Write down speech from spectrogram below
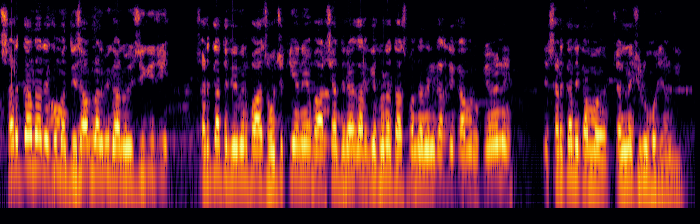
ਸੜਕਾਂ ਦਾ ਦੇਖੋ ਮੰਤਰੀ ਸਾਹਿਬ ਨਾਲ ਵੀ ਗੱਲ ਹੋਈ ਸੀਗੀ ਜੀ। ਸੜਕਾਂ ਤਕਰੀਬਨ ਪਾਸ ਹੋ ਚੁੱਕੀਆਂ ਨੇ। ਬਾਰਿਸ਼ਾਂ ਦਿਨਾਂ ਕਰਕੇ ਥੋੜਾ 10-15 ਦਿਨ ਕਰਕੇ ਕੰਮ ਰੁਕੇ ਹੋਏ ਨੇ ਤੇ ਸੜਕਾਂ ਦੇ ਕੰਮ ਚੱਲਣੇ ਸ਼ੁਰੂ ਹੋ ਜਾਣਗੇ।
